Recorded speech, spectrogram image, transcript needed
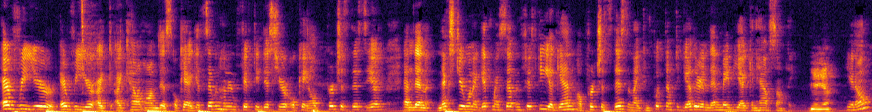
Every year, every year, I, I count on this. Okay, I get seven hundred and fifty this year. Okay, I'll purchase this year, and then next year when I get my seven fifty again, I'll purchase this, and I can put them together, and then maybe I can have something. Yeah, yeah, You know?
